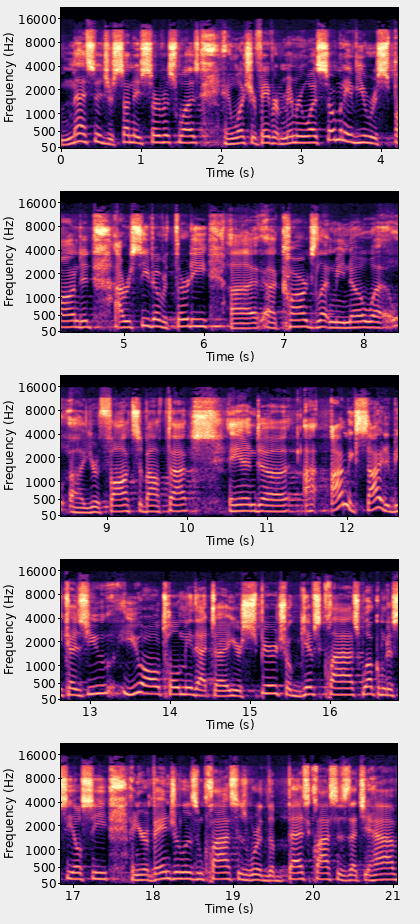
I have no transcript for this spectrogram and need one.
message or Sunday service was, and what your favorite memory was. So many of you responded. I received over thirty cards letting me know what your thoughts about that, and I, I'm excited because you you all told me that uh, your spiritual gifts class, welcome to CLC, and your evangelism classes were the best classes that you have.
